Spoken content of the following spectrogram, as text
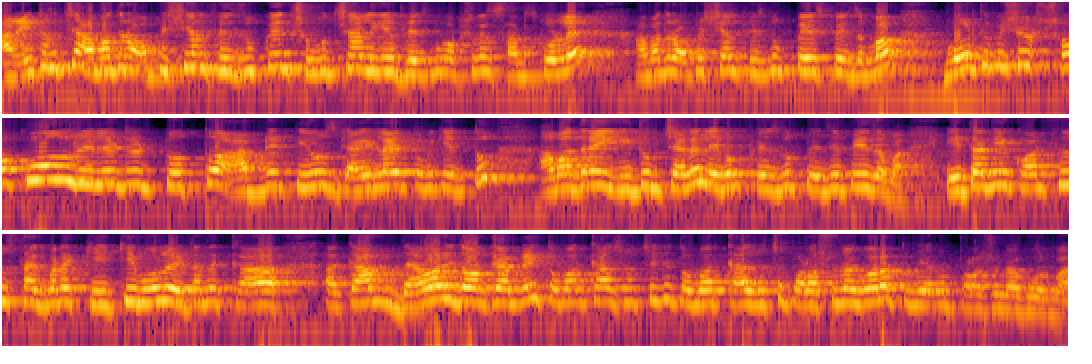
আর এটা হচ্ছে আমাদের অফিসিয়াল ফেসবুক সবুজ শাহ লিখে ফেসবুক অপশনে সার্চ করলে আমাদের অফিসিয়াল ফেসবুক পেজ পেয়ে যাব। ভর্তি বিষয়ক সকল রিলেটেড তথ্য আপডেট নিউজ গাইডলাইন তুমি কিন্তু আমাদের এই ইউটিউব চ্যানেল এবং ফেসবুক পেজে পেয়ে যাবা। এটা নিয়ে কনফিউজ থাকবে না, কে কি বলো, এটাতে কাম দেওয়ারই দরকার নেই। তোমার কাজ হচ্ছে কি, তোমার কাজ হচ্ছে পড়াশোনা করা, তুমি এখন পড়াশোনা করবা।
